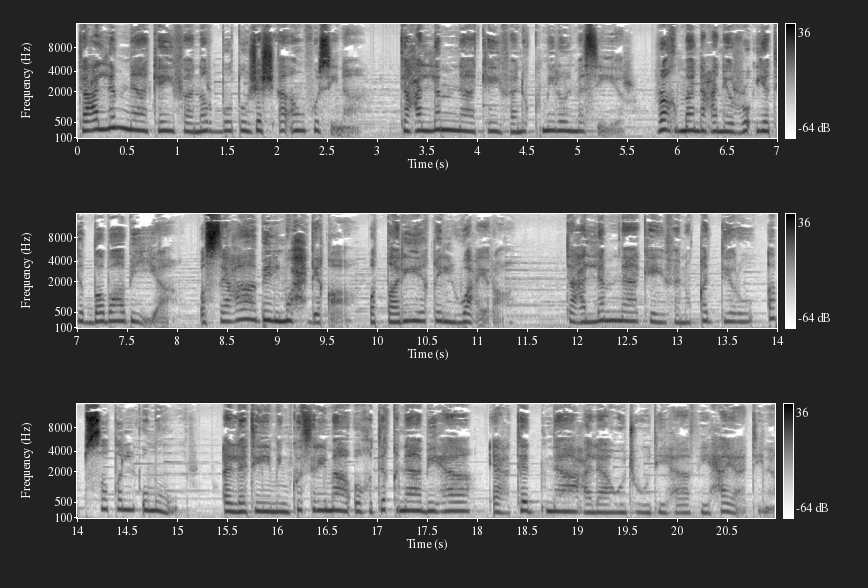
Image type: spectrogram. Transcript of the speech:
تعلمنا كيف نربط جشا أنفسنا تعلمنا كيف نكمل المسير رغما عن الرؤية الضبابية والصعاب المحدقة والطريق الوعرة. تعلمنا كيف نقدر أبسط الأمور التي من كثر ما أغدقنا بها اعتدنا على وجودها في حياتنا.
